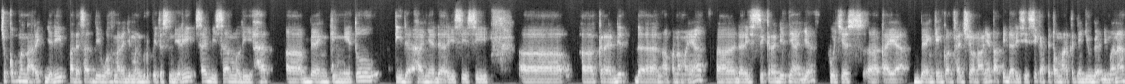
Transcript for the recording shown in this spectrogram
cukup menarik. Jadi pada saat di wealth management group itu sendiri, saya bisa melihat uh, banking itu tidak hanya dari sisi uh, uh, kredit dan apa namanya uh, dari sisi kreditnya aja, which is uh, kayak banking konvensionalnya, tapi dari sisi capital marketnya juga, di mana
